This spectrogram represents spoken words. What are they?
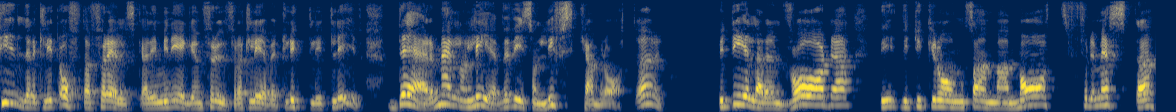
tillräckligt ofta förälskad i min egen fru för att leva ett lyckligt liv. Däremellan lever vi som livskamrater. Vi delar en vardag, vi, vi tycker om samma mat för det mesta.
